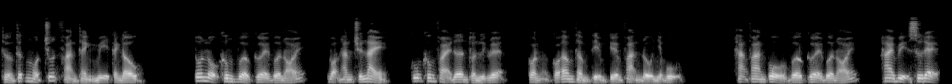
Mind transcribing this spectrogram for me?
thưởng thức một chút phản thành mỹ cảnh đâu. Tôn nộ không vừa cười vừa nói, bọn hắn chuyến này cũng không phải đơn thuần lịch luyện, còn có âm thầm tìm kiếm phản đồ nhiệm vụ. Hạng phan cổ vừa cười vừa nói, hai vị sư đệ,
